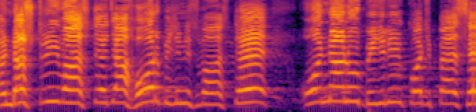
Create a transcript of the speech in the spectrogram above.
ਇੰਡਸਟਰੀ ਵਾਸਤੇ ਜਾਂ ਹੋਰ ਬਿਜ਼ਨਸ ਵਾਸਤੇ, ਉਹਨਾਂ ਨੂੰ ਬਿਜਲੀ ਕੁਝ ਪੈਸੇ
